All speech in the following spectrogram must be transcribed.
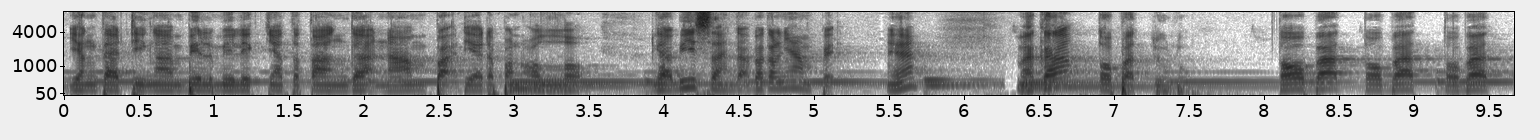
yang tadi ngambil miliknya tetangga nampak di hadapan Allah. Gak bisa, gak bakal nyampe. Ya, maka tobat dulu. Tobat, tobat, tobat.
